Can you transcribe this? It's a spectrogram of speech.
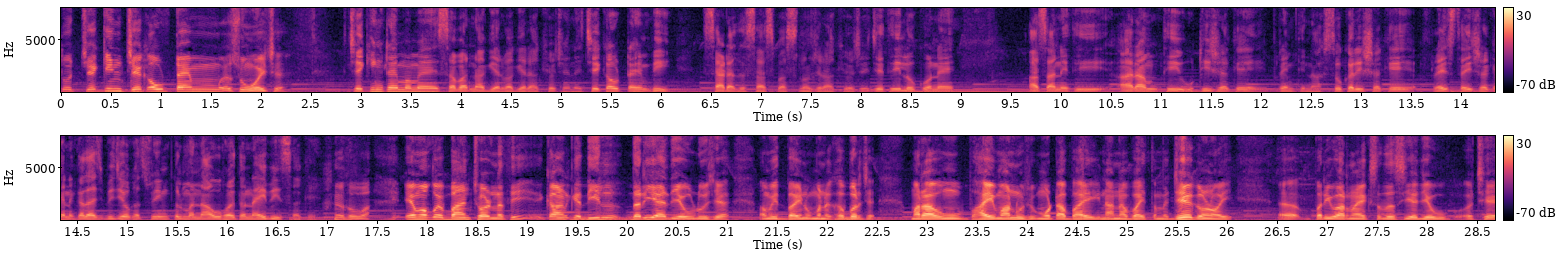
તો check in check out time શું હોય છે? ચેકિંગ ટાઈમ અમે સવારના અગિયાર વાગે રાખ્યો છે અને ચેકઆઉટ ટાઈમ બી સાડા દસ આસપાસનો જ રાખ્યો છે જેથી લોકોને આસાનીથી આરામથી ઉઠી શકે, પ્રેમથી નાસ્તો કરી શકે ફ્રેશ થઈ શકે અને કદાચ બીજી વખત સ્વિમિંગ પુલમાં નાવું હોય તો નાહી બી શકે. એમાં કોઈ બાંધછોડ નથી, કારણ કે દિલ દરિયા દેવડું છે. અમિતભાઈનું મને ખબર છે. મારા હું ભાઈ માનું છું, મોટા ભાઈ, નાના ભાઈ તમે જે ગણો એ પરિવારના એક સદસ્ય જેવું છે.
